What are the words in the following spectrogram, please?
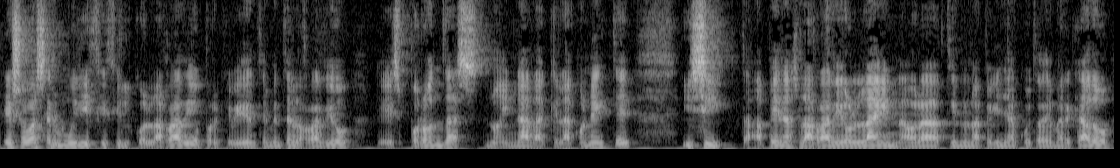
Eso va a ser muy difícil con la radio, porque evidentemente la radio es por ondas, no hay nada que la conecte. Y sí, apenas la radio online ahora tiene una pequeña cuota de mercado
